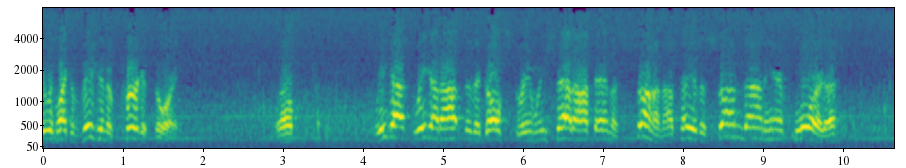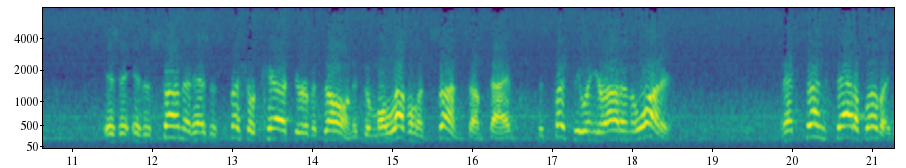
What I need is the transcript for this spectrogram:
it was like a vision of purgatory. Well, we got we got out to the Gulf Stream. We sat out there in the sun. I'll tell you, the sun down here in Florida is a, is a sun that has a special character of its own. It's a malevolent sun sometimes, especially when you're out in the water. That sun sat above us.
